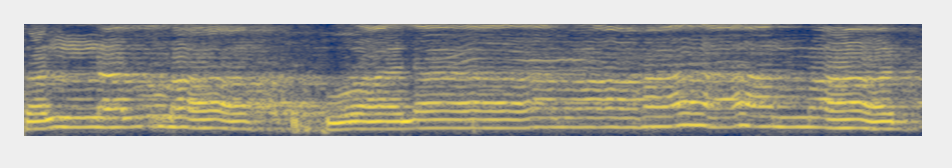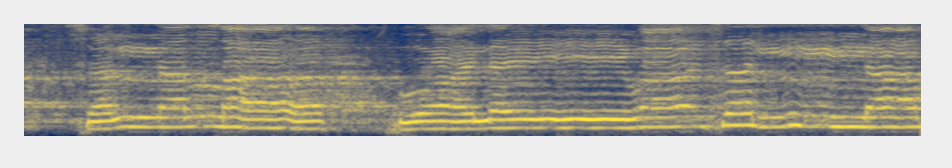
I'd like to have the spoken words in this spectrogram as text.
সাল্লাল্লাহু আলা মুহাম্মদ, সাল্লাল্লাহু ওয়াসাল্লাম,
